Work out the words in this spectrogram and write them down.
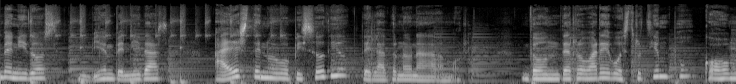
Bienvenidos, bienvenidas a este nuevo episodio de La Dona de Amor, donde robaré vuestro tiempo con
